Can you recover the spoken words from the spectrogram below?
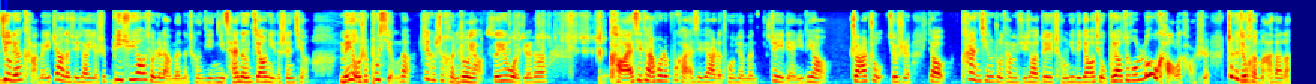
就连卡梅这样的学校也是必须要求这两门的成绩，你才能交你的申请，没有是不行的，这个是很重要。所以我觉得考 SAT 二或者不考 SAT 二的同学们，这一点一定要抓住，就是要看清楚他们学校对成绩的要求，不要最后漏考了考试，这个就很麻烦了。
